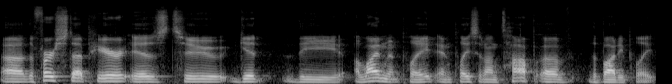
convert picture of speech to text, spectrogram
uh, the first step here is to get the alignment plate and place it on top of the body plate.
